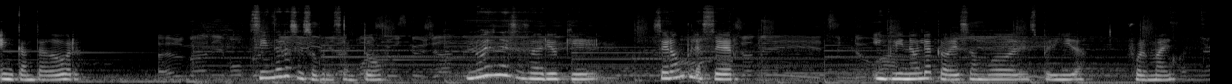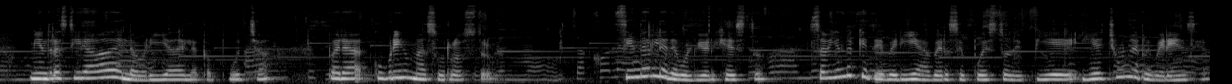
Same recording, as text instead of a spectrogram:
encantador. Cinder se sobresaltó. No es necesario que... Será un placer. Inclinó la cabeza a modo de despedida, formal, mientras tiraba de la orilla de la capucha para cubrir más su rostro. Cinder le devolvió el gesto, sabiendo que debería haberse puesto de pie y hecho una reverencia,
